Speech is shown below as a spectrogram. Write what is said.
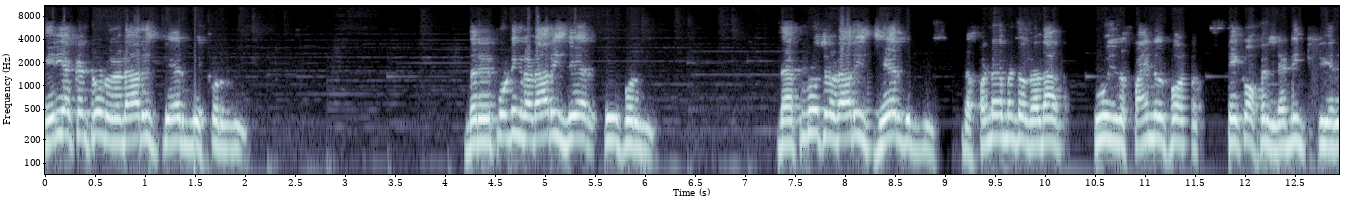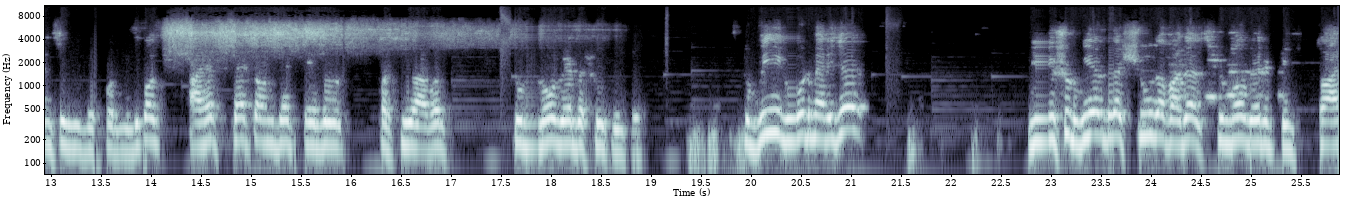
Area control radar is there before me. The reporting radar is there before me. The approach radar is here with me. The fundamental radar, who is the final for takeoff and landing clearances before me because I have sat on that table for few hours to know where the shoe is. To be a good manager, you should wear the shoes of others to know where it is. So I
